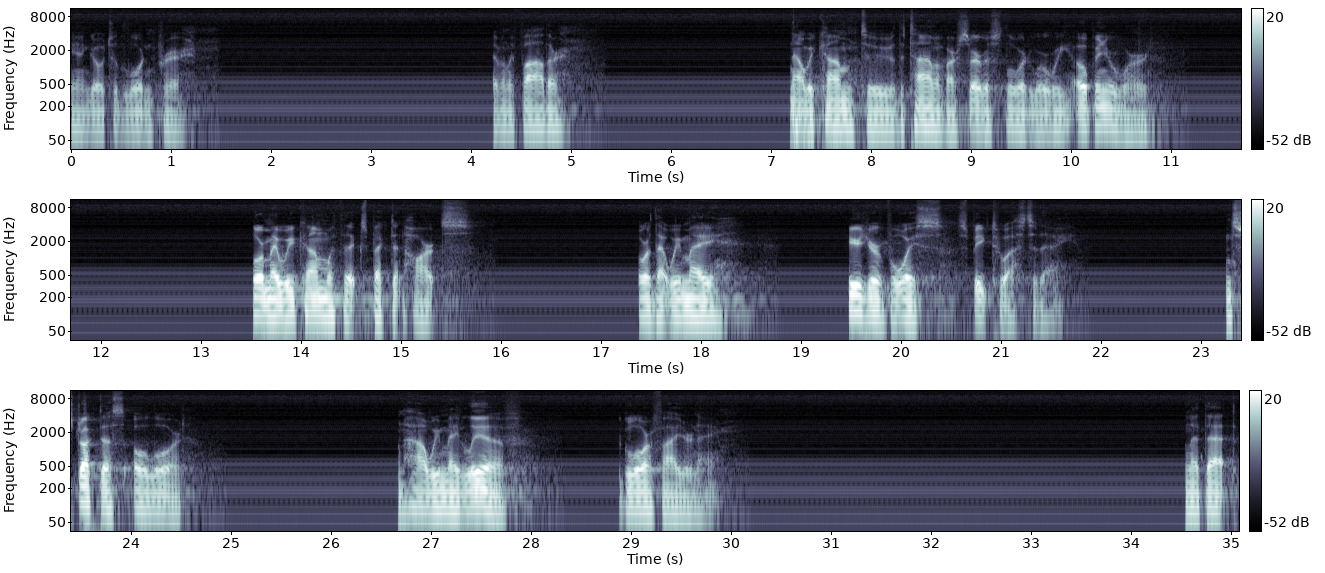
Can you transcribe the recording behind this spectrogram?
and go to the Lord in prayer. Heavenly Father, now we come to the time of our service, Lord, where we open your word. Lord, may we come with expectant hearts. Lord, that we may hear your voice speak to us today. Instruct us, O Lord, on how we may live glorify your name. Let that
